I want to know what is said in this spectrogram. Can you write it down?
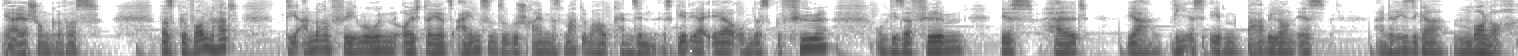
er ja schon was, was gewonnen hat. Die anderen Figuren euch da jetzt einzeln zu beschreiben, das macht überhaupt keinen Sinn. Es geht ja eher um das Gefühl und dieser Film ist halt, ja, wie es eben Babylon ist, ein riesiger Moloch.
